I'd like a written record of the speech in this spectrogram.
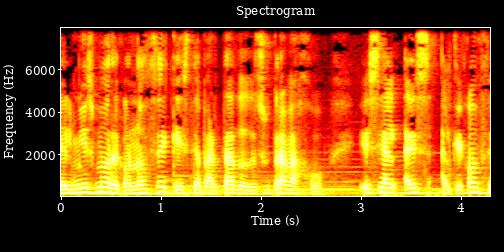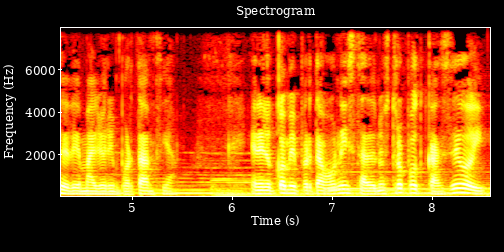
Él mismo reconoce que este apartado de su trabajo es al, es al que concede mayor importancia. En el cómic protagonista de nuestro podcast de hoy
